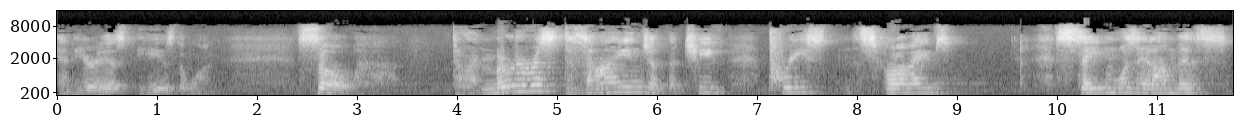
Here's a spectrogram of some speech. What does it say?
And here it is, he is the one. So, there were murderous designs of the chief priests and the scribes. Satan was in on this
